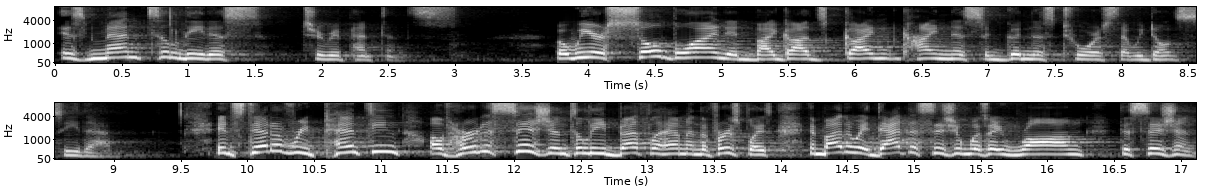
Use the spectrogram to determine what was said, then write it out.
is meant to lead us to repentance. But we are so blinded by God's kindness and goodness to us that we don't see that. Instead of repenting of her decision to leave Bethlehem in the first place, and by the way, that decision was a wrong decision.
